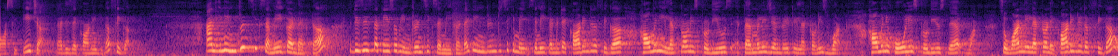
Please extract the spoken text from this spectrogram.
positive charge that is according to the figure. And in intrinsic semiconductor, this is the case of intrinsic semiconductor. Intrinsic semiconductor, according to the figure, how many electron is produced? A thermally generated electron is 1. How many hole is produced there? 1. So, 1 electron according to the figure,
